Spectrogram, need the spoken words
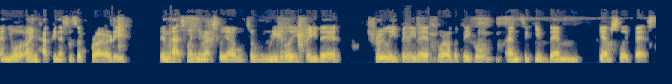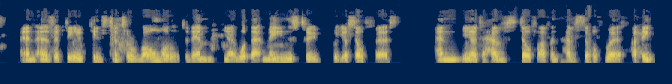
and your own happiness as a priority, then that's when you're actually able to really be there, truly be there for other people, and to give them the absolute best and as a particularly with kids to, to role model to them, you know, what that means to put yourself first and, you know, to have self love and have self worth. I think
